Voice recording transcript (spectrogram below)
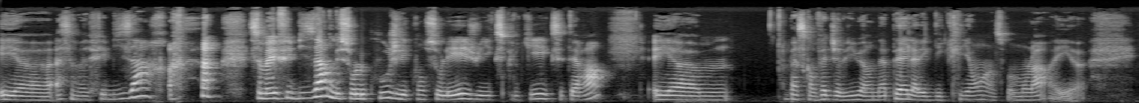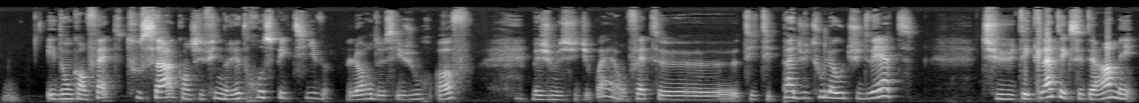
Et ah, ça m'a fait bizarre. ça m'avait fait bizarre, mais sur le coup, je l'ai consolée, je lui ai expliqué, etc. Et, parce qu'en fait j'avais eu un appel avec des clients à ce moment-là et, euh, et donc en fait tout ça quand j'ai fait une rétrospective lors de ces jours off mais je me suis dit ouais en fait euh, t'étais pas du tout là où tu devais être. Tu t'éclates etc mais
